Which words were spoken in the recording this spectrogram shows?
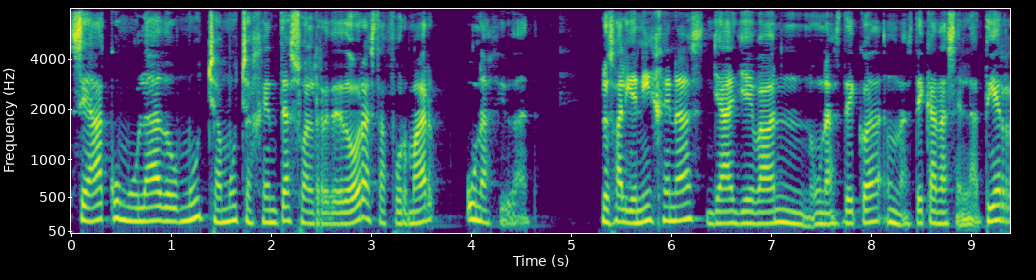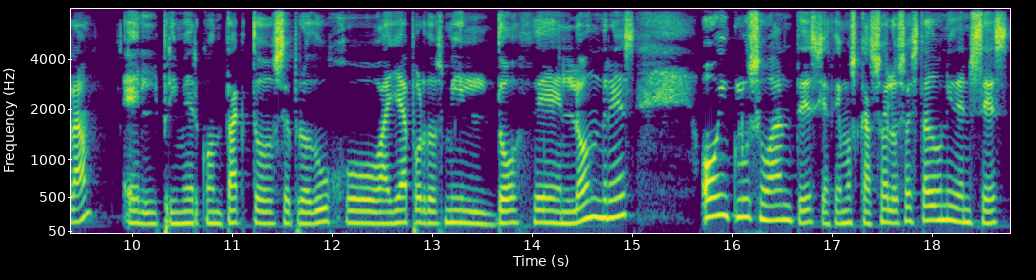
se ha acumulado mucha, mucha gente a su alrededor hasta formar una ciudad. Los alienígenas ya llevan unas, unas décadas en la Tierra, el primer contacto se produjo allá por 2012 en Londres o incluso antes, si hacemos caso a los estadounidenses,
